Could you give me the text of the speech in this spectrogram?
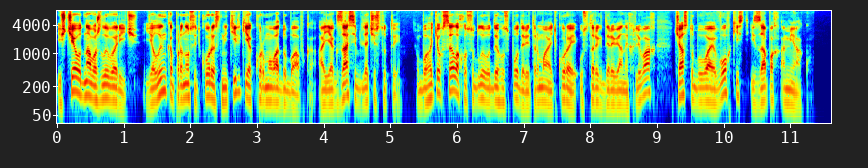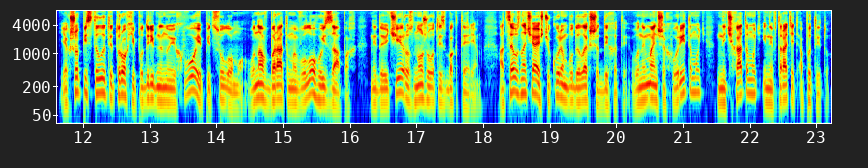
І ще одна важлива річ: ялинка приносить користь не тільки як кормова добавка, а як засіб для чистоти. У багатьох селах, особливо де господарі тримають курей у старих дерев'яних хлівах, часто буває вогкість і запах аміаку. Якщо підстелити трохи подрібненої хвої під солому, вона вбиратиме вологу і запах, не даючи розмножуватись бактеріям. А це означає, що курям буде легше дихати, вони менше хворітимуть, не чхатимуть і не втратять апетиту.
